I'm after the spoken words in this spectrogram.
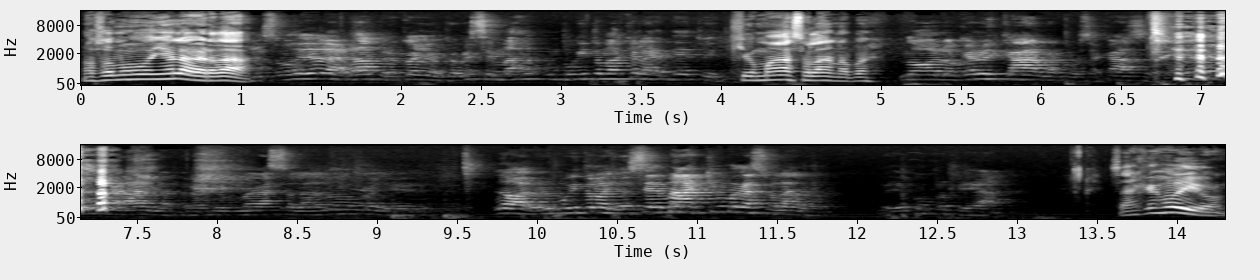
No somos dueños de la verdad. No somos de la verdad, pero coño, creo que sé más, un poquito más que la gente de Twitter. Que un magasolano, pues. No, no que Luis Carlos, por si acaso. No que Luis Carlos, pero que un magasolano, coño. No, un poquito no, yo sé más que un magasolano. Lo digo con propiedad. ¿Sabes qué jodido?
